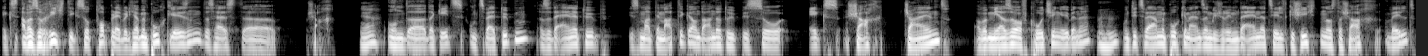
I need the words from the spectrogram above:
Ex aber so richtig, so Top-Level. Ich habe ein Buch gelesen, das heißt äh, Schach. Ja. Und äh, da geht's um zwei Typen. Also der eine Typ ist Mathematiker und der andere Typ ist so Ex-Schach-Giant, aber mehr so auf Coaching-Ebene. Mhm. Und die zwei haben ein Buch gemeinsam geschrieben. Der eine erzählt Geschichten aus der Schachwelt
